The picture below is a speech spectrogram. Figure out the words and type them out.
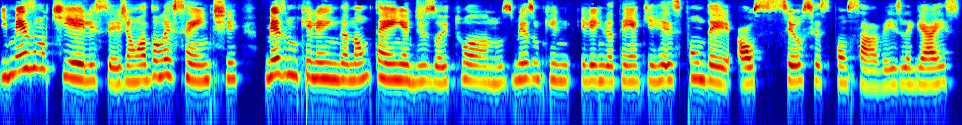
E mesmo que ele seja um adolescente, mesmo que ele ainda não tenha 18 anos, mesmo que ele ainda tenha que responder aos seus responsáveis legais,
